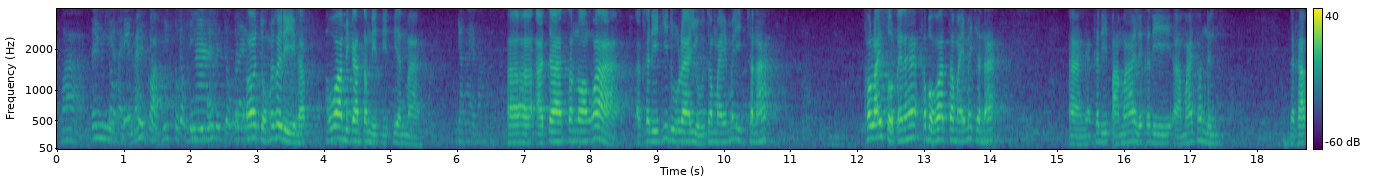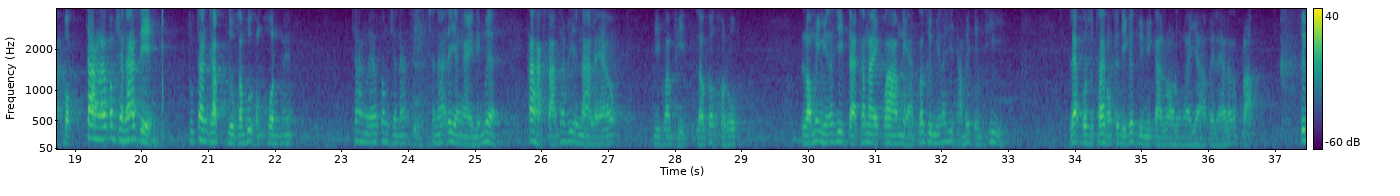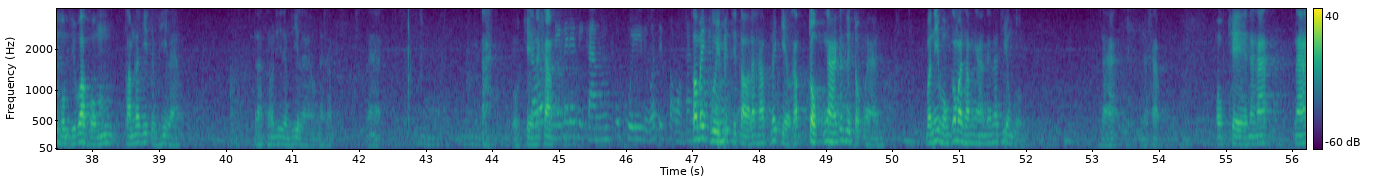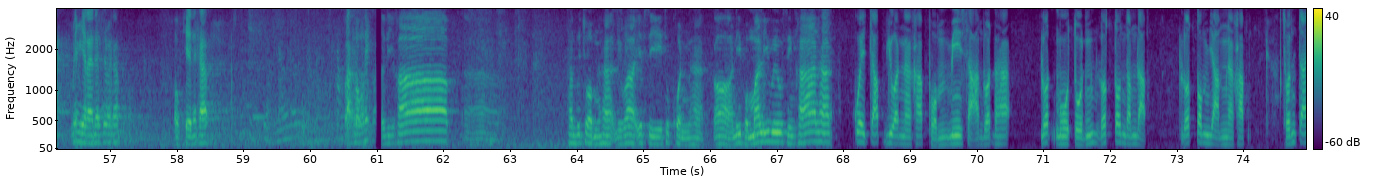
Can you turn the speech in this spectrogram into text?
ว่าได้มีอะไรกันไหมจบนี่คือก่อนที่จจบบดีงานไหมหรือจบอะไรเออจบไม่ค่อยดีครับ เพราะว่ามีการตำหนิติเตียนมายังไงบ้างครับเอ่ออาจจะทำนองว่าเอ่อคดีที่ดูแลอยู่ทำไมไม่ชนะเขาไลฟ์สดเลยนะฮะเขาบอกว่าทำไมไม่ชนะอ่าอย่างคดีป่าไม้หรือคดีอ่าไม้ท่อนหนึ่งนะครับ บอกจ้างแล้วต้องชนะสิทุกท่านครับ ดูคำพูดของคนนะฮะ จ้างแล้วต้องชนะสิ ชนะได้ยังไงในเมื่อ ถ้าหากศาลท่านพิจารณาแล้ว มีความผิดเราต้องเคารพ เราไม่มีหน้าที่แต่ทนายความเนี่ยก็คือมีหน้าที่ทำให้เต็มที่ และผลสุดท้ายของคดีก็คือมีการรอลงอาญาไปแล้ว แล้วก็ปรับ ซึ่งผมถือว่าผมทำหน้าที่เต็มที่แล้วนะทำหน้าที่เต็มที่แล้วนะครับนะฮะอะโอเคแต่ว่านะครับตอนนี้ไม่ได้มีการพูดคุยหรือว่าติดต่อกันก็ไม่คุยไม่ติดต่อแล้วครับ ไม่เกี่ยวครับ จบงานก็คือจบงาน วันนี้ผมก็มาทำงานในหน้าที่ของผม นะฮะนะครับ โอเคนะฮะนะไม่มีอะไรนะใช่ไหมครับ โอเคนะครับแล้วแล้วทางฝากลงนี้สวัสดีครับอ่าท่านผู้ชมนะฮะหรือว่า FC ทุกคนนะฮะก็นี่ผมมารีวิวสินค้านะฮะกล้วยจับยวนนะครับ ผมมี 3รสนะฮะรสหมูตุนรสต้นตำรับรสต้มยำนะครับ สนใจ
